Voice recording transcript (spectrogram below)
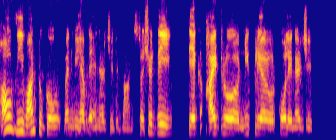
how we want to go when we have the energy demand. So should we take hydro or nuclear or coal energy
